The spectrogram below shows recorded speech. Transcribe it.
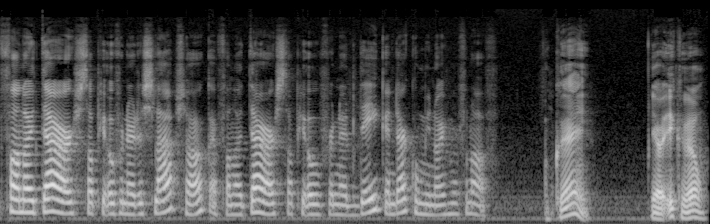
vanuit daar stap je over naar de slaapzak. En vanuit daar stap je over naar de deken. En daar kom je nooit meer vanaf. Oké. Ja, ik wel.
